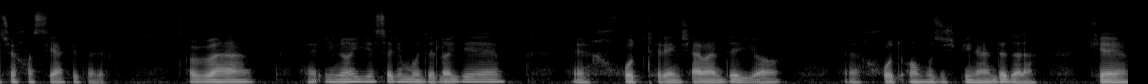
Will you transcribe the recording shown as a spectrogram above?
چه خاصیتی داره. و اینا یه سری مدل های خود ترین شونده یا خود آموزش بیننده دارن که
